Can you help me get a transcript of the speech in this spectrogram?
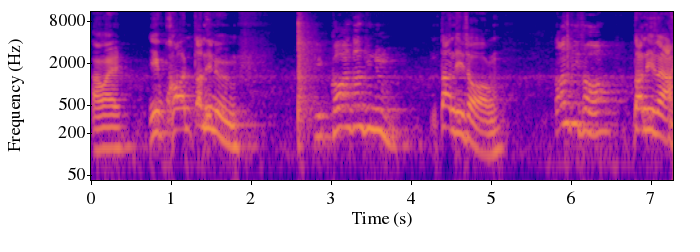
เอาไงหยิบค้อนตอนที่หนึ่งหยิบก้อนตอนที่หนึ่งตอนที่สองตอนที่สองตอนที่สาม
